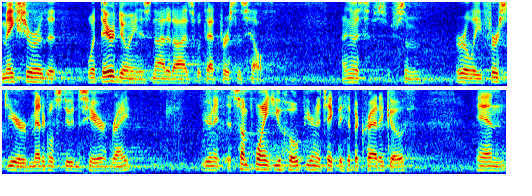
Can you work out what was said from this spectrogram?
make sure that what they're doing is not at odds with that person's health. I know some early first year medical students here, right? You're gonna, at some point you hope you're going to take the Hippocratic Oath and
